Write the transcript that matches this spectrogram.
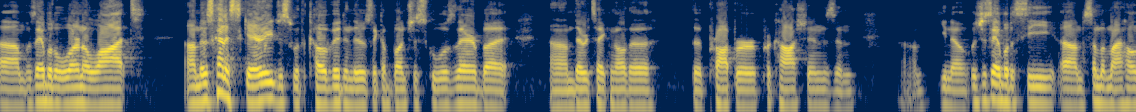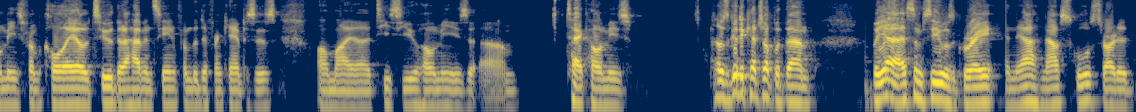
um, was able to learn a lot. Um, it was kind of scary just with COVID, and there was like a bunch of schools there, but um, they were taking all the the proper precautions, and um, you know, was just able to see um, some of my homies from Kaleo too that I haven't seen from the different campuses. All my uh, TCU homies, um, Tech homies. So it was good to catch up with them. But yeah, SMC was great, and yeah, now school started,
